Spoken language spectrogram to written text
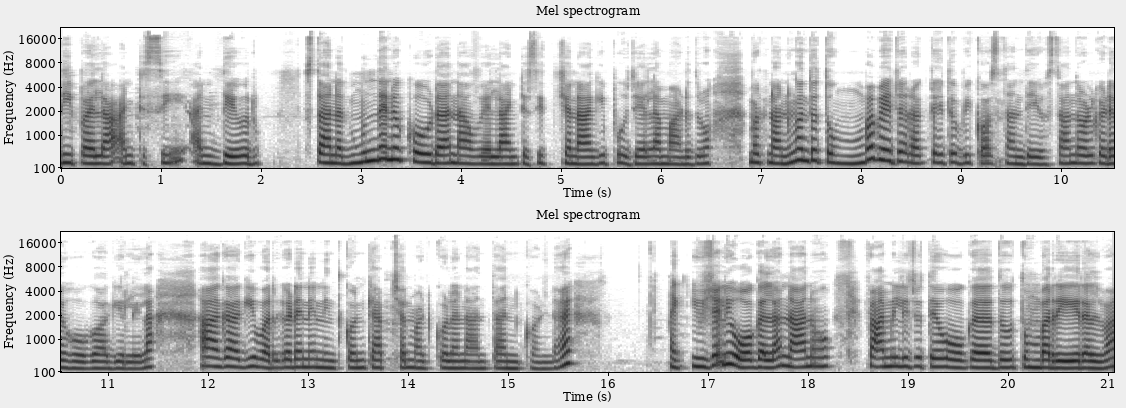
ದೀಪ ಎಲ್ಲ ಅಂಟಿಸಿ ಆ್ಯಂಡ್ ದೇವ್ರ ಸ್ಥಾನದ ಮುಂದೆನೂ ಕೂಡ ನಾವು ಎಲ್ಲ ಅಂಟಿಸಿ ಚೆನ್ನಾಗಿ ಪೂಜೆ ಎಲ್ಲ ಮಾಡಿದ್ರು. ಬಟ್ ನನಗಂತೂ ತುಂಬ ಬೇಜಾರಾಗ್ತಾಯಿತ್ತು ಬಿಕಾಸ್ ನಾನು ದೇವಸ್ಥಾನದ ಒಳಗಡೆ ಹೋಗೋ ಆಗಿರಲಿಲ್ಲ ಹಾಗಾಗಿ ಹೊರ್ಗಡೆನೇ ನಿಂತ್ಕೊಂಡು ಕ್ಯಾಪ್ಚರ್ ಮಾಡ್ಕೊಳ್ಳೋಣ ಅಂತ ಅಂದ್ಕೊಂಡೆ ಯೂಶಲಿ ಹೋಗಲ್ಲ. ನಾನು ಫ್ಯಾಮಿಲಿ ಜೊತೆ ಹೋಗೋದು ತುಂಬ ರೇರ್ ಅಲ್ವಾ?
